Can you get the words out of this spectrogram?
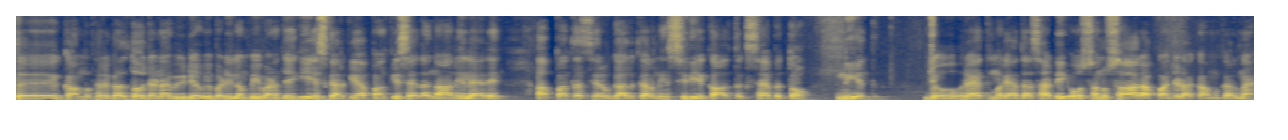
ਤੇ ਕੰਮ ਫਿਰ ਗਲਤ ਹੋ ਜਾਣਾ, ਵੀਡੀਓ ਵੀ ਬੜੀ ਲੰਬੀ ਬਣ ਜਾਏਗੀ, ਇਸ ਕਰਕੇ ਆਪਾਂ ਕਿਸੇ ਦਾ ਨਾਂ ਨਹੀਂ ਲੈ ਰਹੇ। ਆਪਾਂ ਤਾਂ ਸਿਰਫ ਗੱਲ ਕਰਨੀ ਸ੍ਰੀ ਅਕਾਲ ਤਖਤ ਸਾਹਿਬ ਤੋਂ ਨੀਅਤ ਜੋ ਰਹਿਤ ਮਰਿਆਦਾ ਸਾਡੀ ਉਸ ਅਨੁਸਾਰ ਆਪਾਂ ਜਿਹੜਾ ਕੰਮ ਕਰਨਾ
